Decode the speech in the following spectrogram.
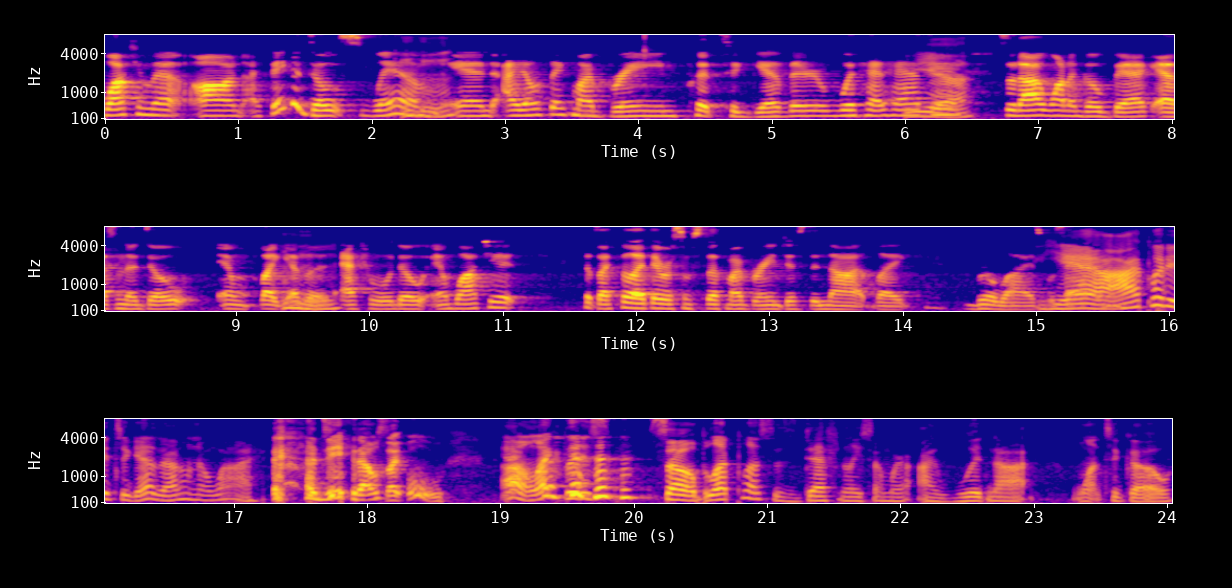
watching that on I think Adult Swim, Mhm. and I don't think my brain put together what had happened. Yeah. So now I want to go back as an adult and like as Mhm. an actual adult and watch it because I feel like there was some stuff my brain just did not like realize. Yeah happening. i put it together. I don't know why. I did. I was like ooh i don't like this. So blood plus is definitely somewhere i would not want to go.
